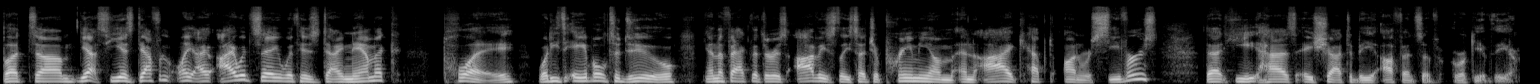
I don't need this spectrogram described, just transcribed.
But um, yes, he is definitely, I, I would say, with his dynamic play, what he's able to do, and the fact that there is obviously such a premium and eye kept on receivers that he has a shot to be offensive rookie of the year.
